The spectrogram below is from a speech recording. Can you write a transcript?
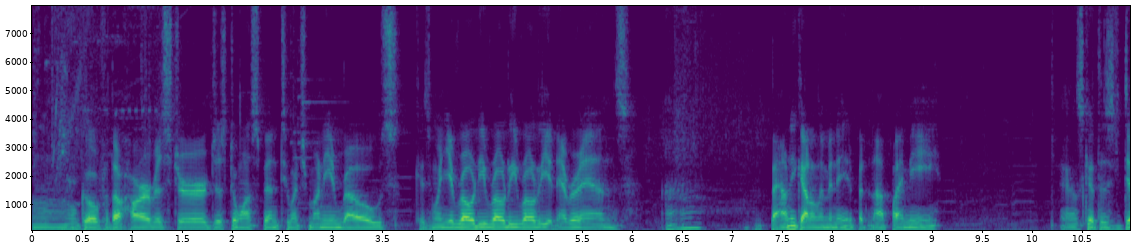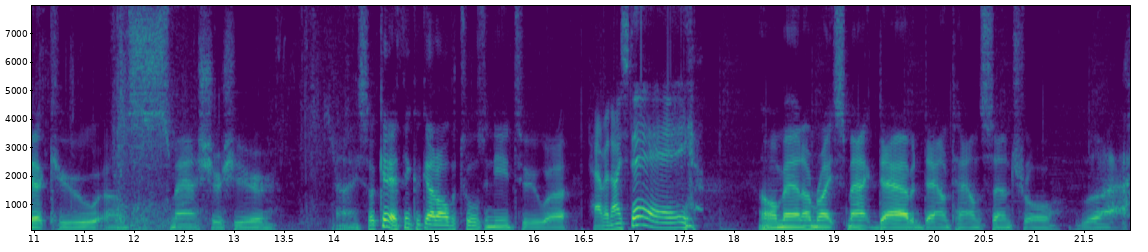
we'll go for the harvester. Just don't want to spend too much money in rows. Because when you roadie, roadie, roadie, it never ends. Uh, bounty got eliminated, but not by me. Let's get this Deku um, Smasher here. Nice. Okay, I think we got all the tools we need to... Uh... Have a nice day! Oh man, I'm right smack dab in downtown central. Blah.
